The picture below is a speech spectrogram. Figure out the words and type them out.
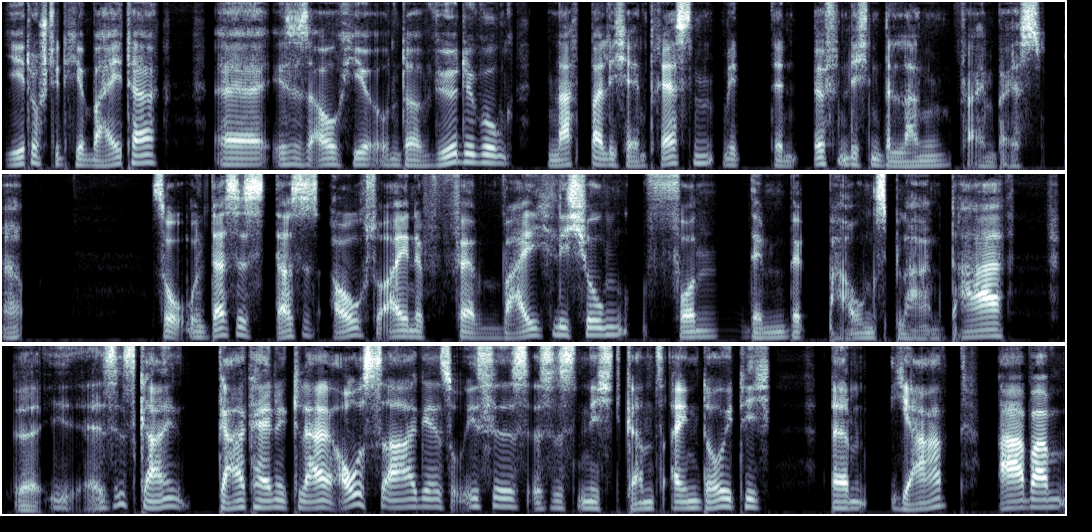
jedoch steht hier weiter, äh, ist es auch hier unter Würdigung nachbarlicher Interessen mit den öffentlichen Belangen vereinbar ist. Ja. So, und das ist, das ist auch so eine Verweichlichung von dem Bebauungsplan. Da, äh, es ist gar, gar keine klare Aussage, so ist es, es ist nicht ganz eindeutig. Ähm, ja, aber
